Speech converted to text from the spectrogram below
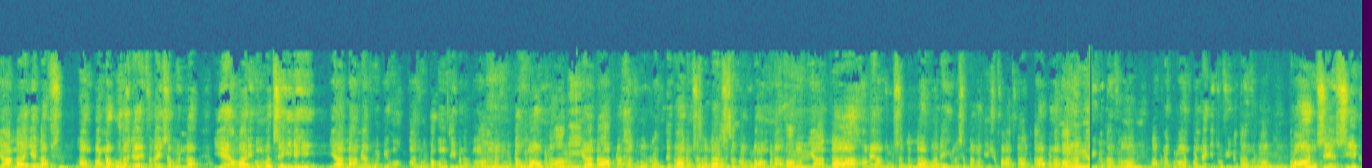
या अल्लाह ये लफ्ज हम पर न बोला जाए फलाई सब ये हमारी उम्मत से ही नहीं। या अल्लाह हमें हजूर की हजूर का उम्मती बना हजूर का गुलाम बना। या अल्लाह अपना हजूर रहमत आलम सल्लल्लाहु अलैहि वसल्लम का गुलाम बना। या अल्लाह हमें हजूर सल्लल्लाहु अलैहि वसल्लम की शफात का हकदार बना। अपना कुरान पढ़ने की तौफीक अता फरमा। कुरान से सीख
